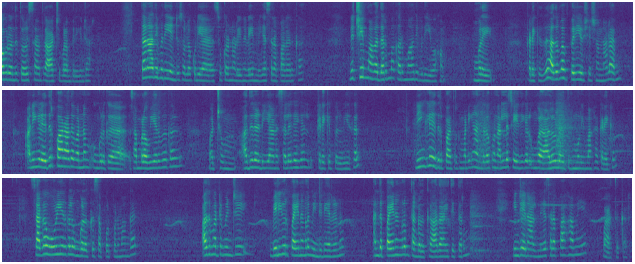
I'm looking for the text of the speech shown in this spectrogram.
அவர் வந்து தொழிற்சாலத்தில் ஆட்சி பலம் பெறுகின்றார். தனாதிபதி என்று சொல்லக்கூடிய சுக்கிரனுடைய நிலையம் மிக சிறப்பாக இருக்கார். நிச்சயமாக தர்ம கர்மாதிபதி யோகம் உங்களை கிடைக்குது. அது ரொம்ப பெரிய விசேஷம்னால நீங்கள் எதிர்பாராத வண்ணம் உங்களுக்கு சம்பள உயர்வுகள் மற்றும் அதிரடியான சலுகைகள் கிடைக்கப் பெறுவீர்கள். நீங்களே எதிர்பார்த்துருக்க மாட்டீங்க. அந்தளவுக்கு நல்ல செய்திகள் உங்கள் அலுவலகத்தின் மூலியமாக கிடைக்கும். சக ஊழியர்கள் உங்களுக்கு சப்போர்ட் பண்ணுவாங்க. அது மட்டுமின்றி வெளியூர் பயணங்களும் இன்று நேரணும் அந்த பயணங்களும் தங்களுக்கு ஆதாயத்தை தரும். இன்றைய நாள் மிக சிறப்பாக அமைய. வாழ்த்துக்கள்.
